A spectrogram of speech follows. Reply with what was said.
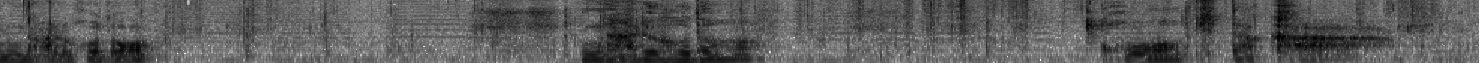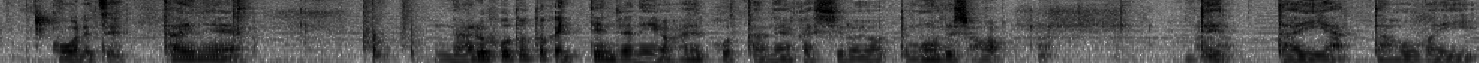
ん。なるほど。なるほど。こうきたか。これ絶対ねなるほどとか言ってんじゃねえよ。早く種明かししろよって思うでしょ。絶対やった方がいい。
